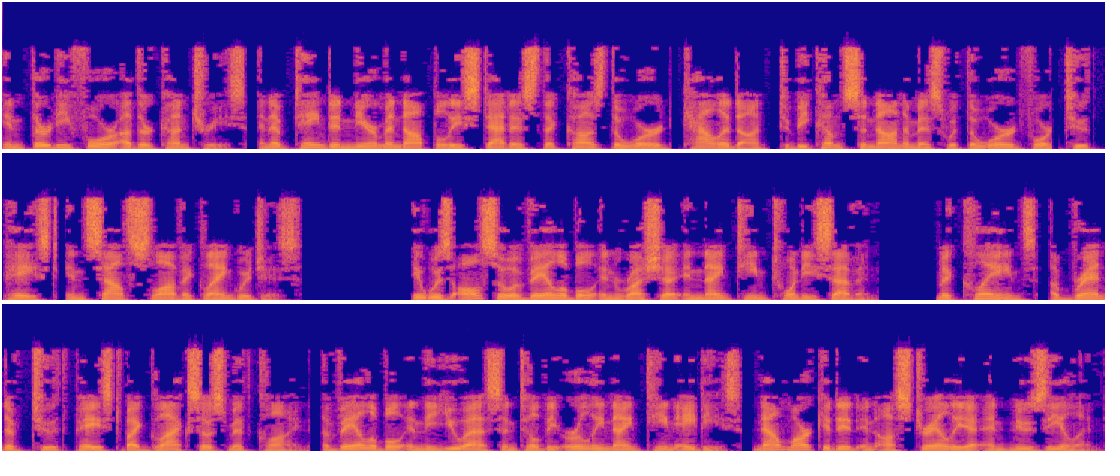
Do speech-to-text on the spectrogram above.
in 34 other countries, and obtained a near-monopoly status that caused the word Kalodont to become synonymous with the word for toothpaste in South Slavic languages. It was also available in Russia in 1927. Maclean's, a brand of toothpaste by GlaxoSmithKline, available in the US until the early 1980s, now marketed in Australia and New Zealand.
